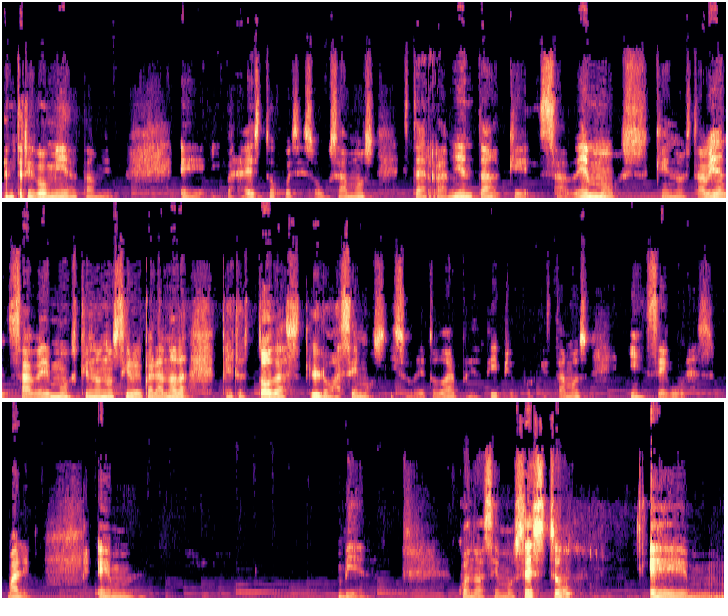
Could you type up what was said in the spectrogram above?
entre comillas también. Eh, y para esto, pues eso, usamos esta herramienta que sabemos que no está bien, sabemos que no nos sirve para nada, pero todas lo hacemos y sobre todo al principio, porque estamos inseguras, ¿vale? Em, bien, cuando hacemos esto, em,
